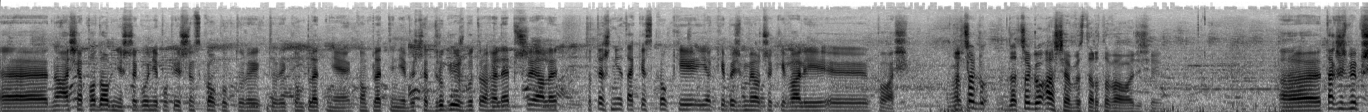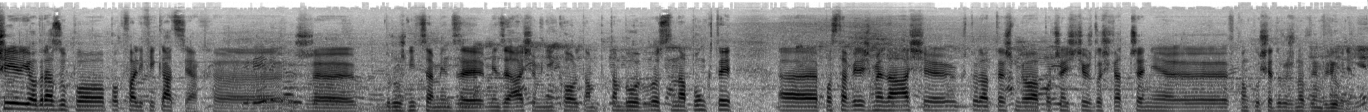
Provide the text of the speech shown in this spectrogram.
E, no Asia podobnie, szczególnie po pierwszym skoku, który, który kompletnie, kompletnie nie wyszedł. Drugi już był trochę lepszy, ale to też nie takie skoki, jakie byśmy oczekiwali y, po Asi. Dlaczego, dlaczego Asia wystartowała dzisiaj? E, tak żeśmy przyjęli od razu po, po kwalifikacjach, e, że różnica między, między Asią i Nicole, tam, tam były po prostu na punkty. E, postawiliśmy na Asię, która też miała po części już doświadczenie e, w konkursie drużynowym w Lublinie.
